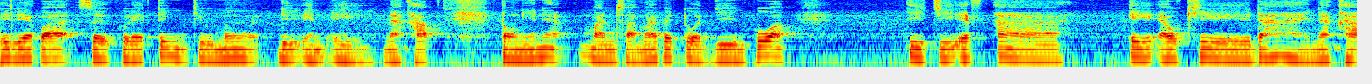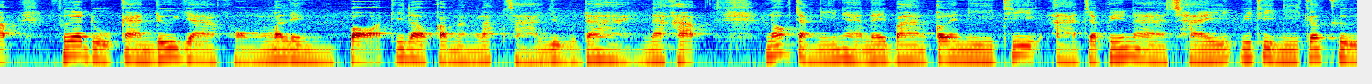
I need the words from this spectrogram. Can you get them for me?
ที่เรียกว่า circulating tumor DNA นะครับ ตรงนี้เนี่ยมันสามารถไปตรวจยีนพวก EGFR ALK ได้นะครับ เพื่อดูการดื้อยาของมะเร็งปอดที่เรากำลังรักษาอยู่ได้นะครับ นอกจากนี้เนี่ยในบางกรณีที่อาจจะพิจารณาใช้วิธีนี้ก็คือ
